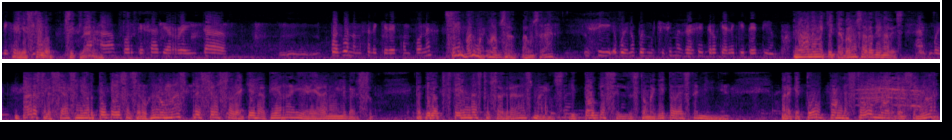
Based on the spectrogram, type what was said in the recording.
digestivo. Sí, claro. Ajá, porque esa diarreita mm, pues bueno, no se le quiere componer. Sí, bueno, bueno, vamos a vamos a dar. Sí, bueno, pues muchísimas gracias. Creo que ya le quité tiempo. No, no me quita. Vamos a ver de una vez. Ah, bueno. Padre Celestial, Señor, tú que eres el cirujano más precioso de aquí en la tierra y allá en el universo. Te pido que extiendas tus sagradas manos y toques el estomaguito de esta niña para que tú pongas todo en orden, Señor,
